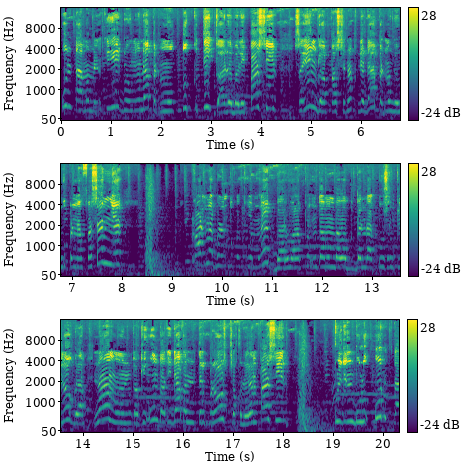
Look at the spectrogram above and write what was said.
Unta memiliki hidung yang dapat menutup ketika ada badai pasir sehingga pasirnya tidak dapat mengganggu pernafasannya karena bentuk kakinya melebar walaupun unta membawa beban ratusan kilogram namun kaki unta tidak akan terperosok ke dalam pasir kulit dan bulu unta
